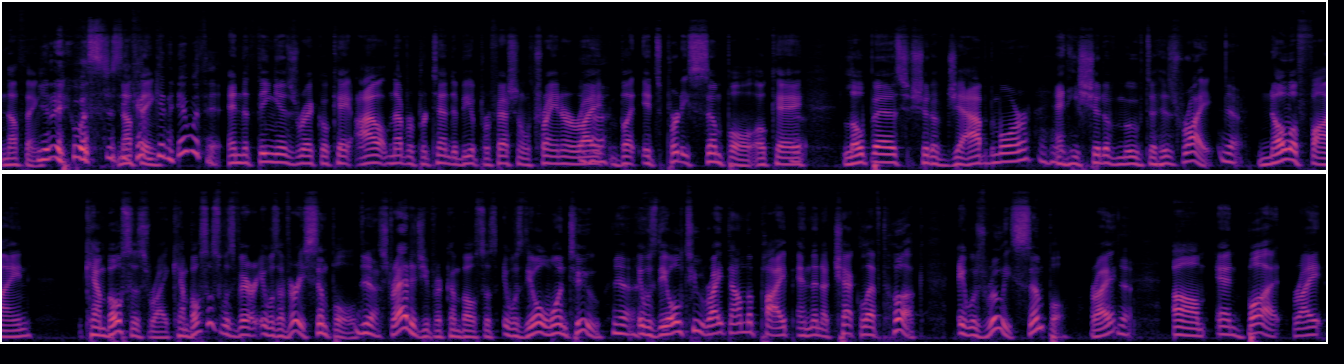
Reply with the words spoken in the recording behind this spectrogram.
Nothing. You know, it was just he Nothing. getting hit with it. And the thing is, Rick, okay, I'll never pretend to be a professional trainer, right? Uh-huh. But it's pretty simple, okay? Lopez should have jabbed more Mm-hmm. and he should have moved to his right. Yeah. Nullifying Kambosos right. Kambosos was very it was a very simple Yeah. strategy for Kambosos. It was the old one two. Yeah. It was the old two right down the pipe and then a check left hook. It was really simple, right? Yeah. Um and but, right,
